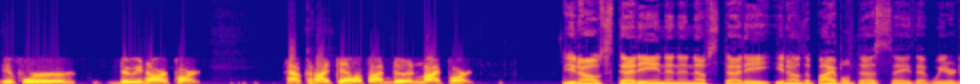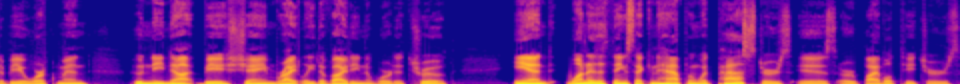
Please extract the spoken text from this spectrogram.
if we're doing our part? How can I tell if I'm doing my part? You know, studying and enough study. You know, the Bible does say that we are to be a workman who need not be ashamed, rightly dividing the word of truth. And one of the things that can happen with pastors is, or Bible teachers,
